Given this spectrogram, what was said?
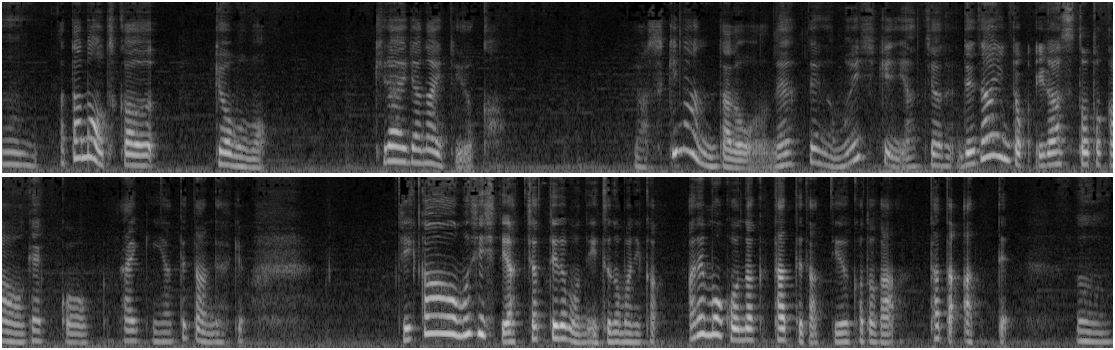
うん、頭を使う業務も嫌いじゃないというか。いや好きなんだろうね。っていうの無意識にやっちゃう。デザインとかイラストとかを結構最近やってたんですけど。時間を無視してやっちゃってるもんねいつの間にか。あれもこんな立ってたっていうことが多々あって。うん。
